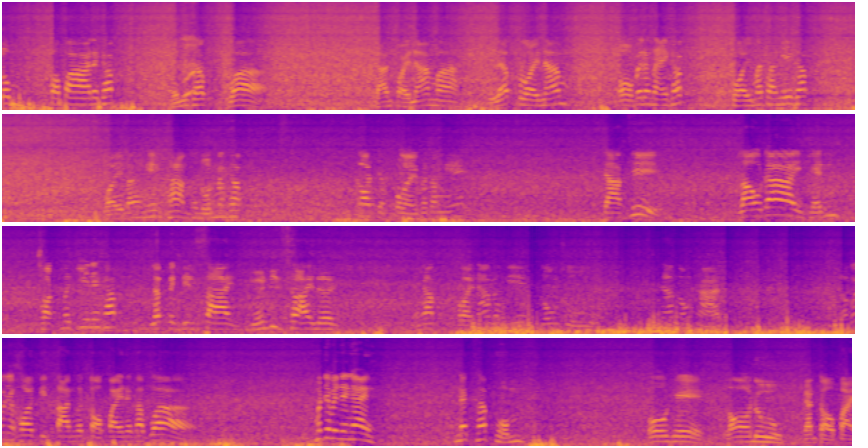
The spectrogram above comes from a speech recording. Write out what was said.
ลมประปานะครับ เห็นไหมครับว่าการปล่อยน้ำมา แล้วปล่อยน้ำออกไปทางไหนครับ ปล่อยมาทางนี้ครับ ปล่อยมาทางนี้ข้ามถนนนะครับ ก็จะปล่อยไปทางนี้ จากที่เราได้เห็นช็อตเมื่อกี้นะครับ แล้วเป็นดินทรายเหมือนดินทรายเลยนะครับ ปล่อยน้ำตรงนี้ลงสู่น้ำหนองหานเราก็จะคอยติดตามกันต่อไปนะครับว่า มันจะเป็นยังไงนะครับผม โอเค รอดูกันต่อไป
